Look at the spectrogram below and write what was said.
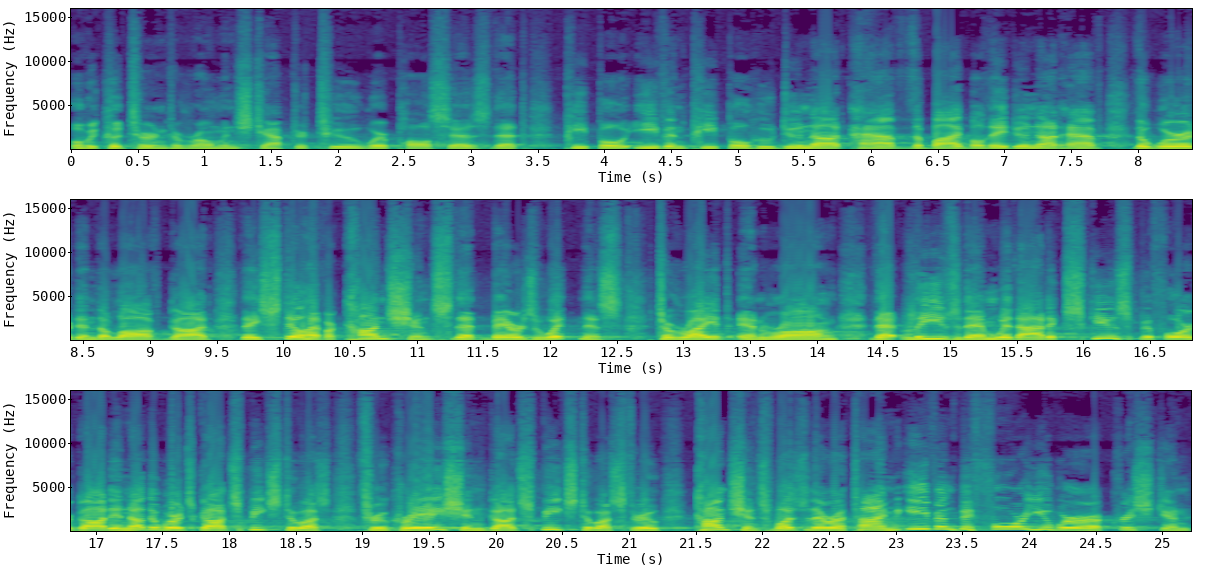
Or we could turn to Romans chapter 2, where Paul says that people, even people who do not have the Bible, they do not have the Word and the law of God, they still have a conscience that bears witness to right and wrong, that leaves them without excuse before God. In other words, God speaks to us through creation, God speaks to us through conscience. Was there a time, even before you were a Christian,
